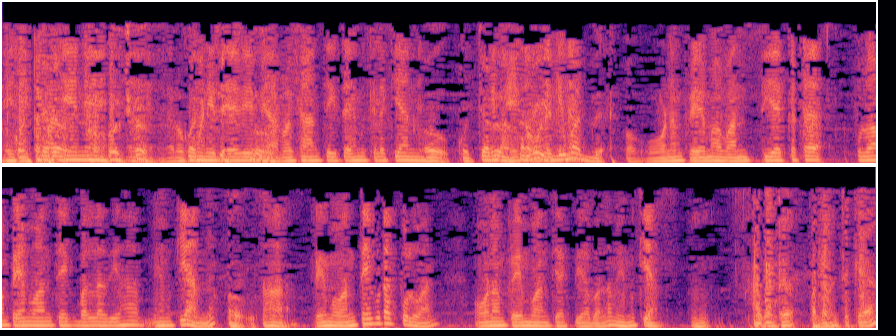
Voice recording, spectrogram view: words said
ඒ චිත්‍රපටයේනේ රුක්මනී දේවී මේ අරුණශාන්තිට එහෙම කියලා කියන්නේ. ඔව් කොච්චර ලස්සනද ඔව් ඕනම් ප්‍රේමවන්තියකට පුළුවන් ප්‍රේමවන්තයෙක් බලලා දිහා මෙහෙම කියන්න. ඔව්. ආ ප්‍රේමවන්තයෙකුටත් පුළුවන් ඕනම් ප්‍රේමවන්තයෙක් දිහා බලලා මෙහෙම කියන්න. අපට පදරචකයා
